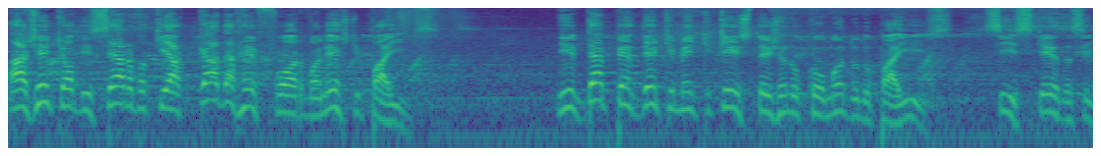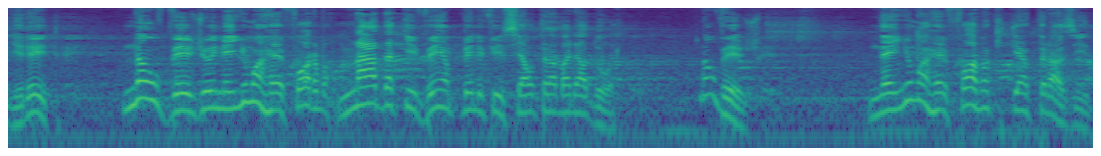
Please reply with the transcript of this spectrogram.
a gente observa que a cada reforma neste país, independentemente de quem esteja no comando do país, se esquerda, se direita, não vejo em nenhuma reforma nada que venha beneficiar o trabalhador. Não vejo. Nenhuma reforma que tenha trazido.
